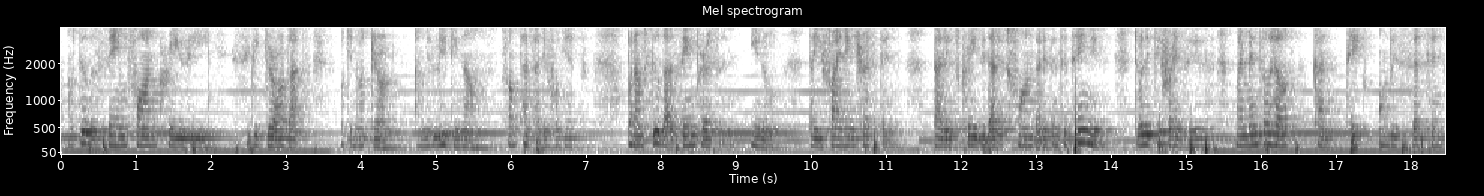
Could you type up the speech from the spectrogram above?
I'm still the same fun, crazy, silly girl that, okay, not girl, I'm a lady now. Sometimes I forget. But I'm still that same person, you know, that you find interesting that is crazy, that is fun, that is entertaining. The only difference is my mental health can take only certain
